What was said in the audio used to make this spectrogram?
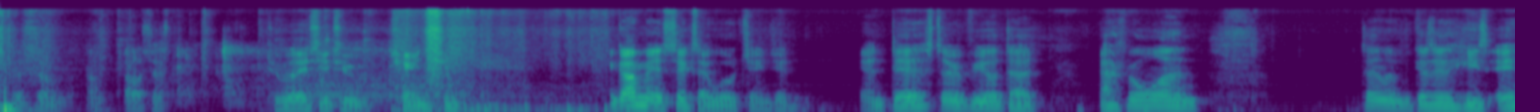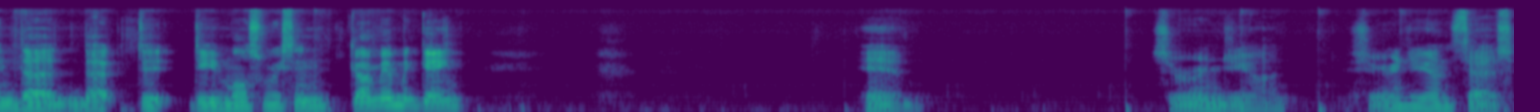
because um, um, I was just too lazy to change it. Got me a six. I will change it. And this to reveal that everyone, because he's in the the the, the most recent Garten game. Him. Syringeon. Syringeon says,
